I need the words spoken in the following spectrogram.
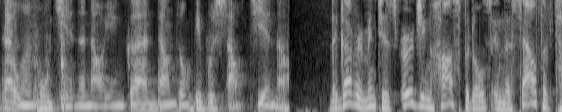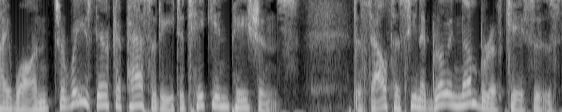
在我们目前的脑炎个案当中，并不少见啊。The government is urging hospitals in the south of Taiwan to raise their capacity to take in patients. The South has seen a growing number of cases,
